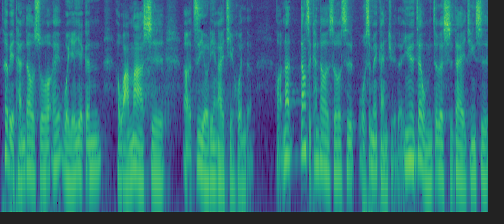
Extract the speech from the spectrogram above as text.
特别谈到说，哎，我爷爷跟我阿妈是呃自由恋爱结婚的。好，那当时看到的时候是我是没感觉的，因为在我们这个时代已经是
